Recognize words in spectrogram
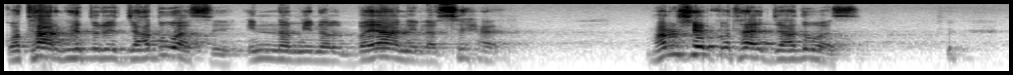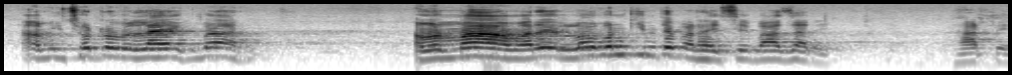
কথার ভেতরে জাদু আছে, ইন্না মিনাল বায়ান ইলা সেহার। মানুষের কথায় জাদু আছে। আমি ছোটবেলায় একবার আমার মা আমারে লবণ কিনতে পাঠাইছে বাজারে, হাটে।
